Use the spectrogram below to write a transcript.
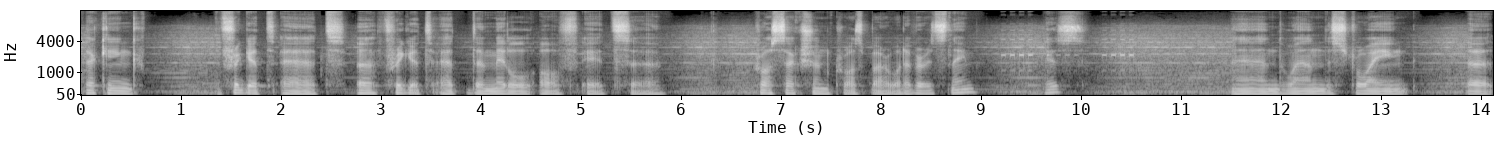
attacking frigate at a frigate at the middle of its uh, cross section, crossbar, whatever its name is. And when destroying uh,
